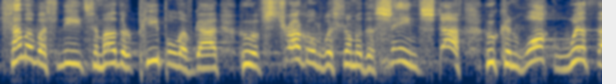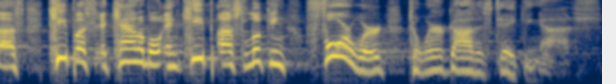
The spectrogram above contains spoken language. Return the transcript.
Some of us need some other people of God who have struggled with some of the same stuff, who can walk with us, keep us accountable, and keep us looking forward to where God is taking us.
